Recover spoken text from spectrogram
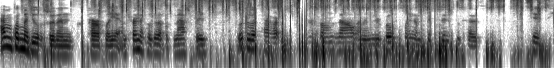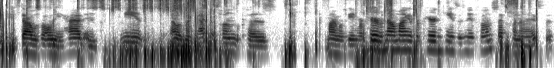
I haven't played my duo so then power play yet. I'm trying to hook it up with Mastered. Both of us have our phones now. I mean, we are both playing on sixes because his that was all he had, and me that was my backup phone because mine was getting repaired. But now mine is repaired and he has his new phone, so that's kind of nice. But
